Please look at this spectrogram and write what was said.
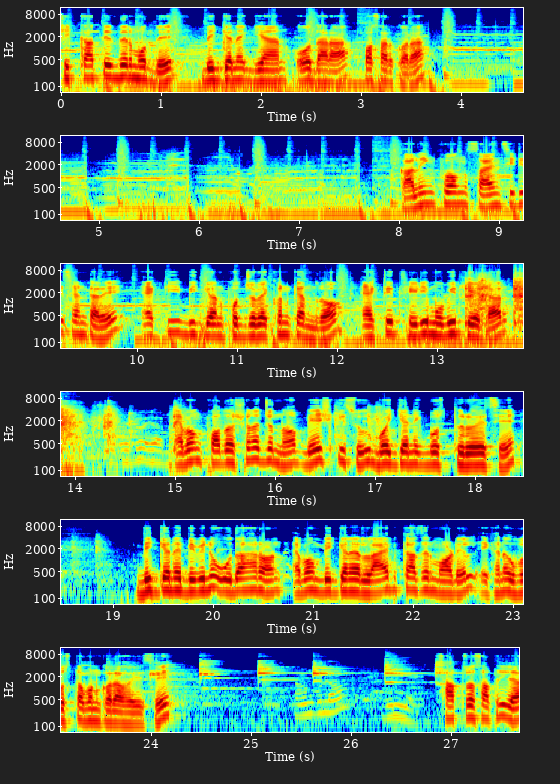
শিক্ষার্থীদের মধ্যে বিজ্ঞানের জ্ঞান ও ধারা প্রচার করা। কালিম্পং সায়েন্স সিটি সেন্টারে একটি বিজ্ঞান পর্যবেক্ষণ কেন্দ্র, একটি থ্রিডি মুভি থিয়েটার এবং প্রদর্শনের জন্য বেশ কিছু বৈজ্ঞানিক বস্তু রয়েছে। বিজ্ঞানের বিভিন্ন উদাহরণ এবং বিজ্ঞানের লাইভ কাজের মডেল এখানে উপস্থাপন করা হয়েছে। ছাত্রছাত্রীরা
